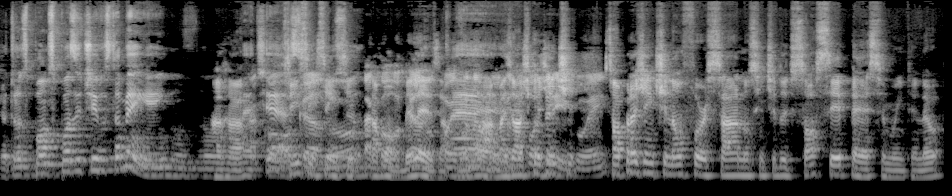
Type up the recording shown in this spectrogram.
Eu trouxe pontos positivos também, hein? No, no Aham. net Tá. Sim, sim, sim, sim. colocando- Tá bom, beleza. É, na mas boca eu acho que a gente- hein? Só pra gente não forçar no sentido de só ser péssimo, entendeu?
